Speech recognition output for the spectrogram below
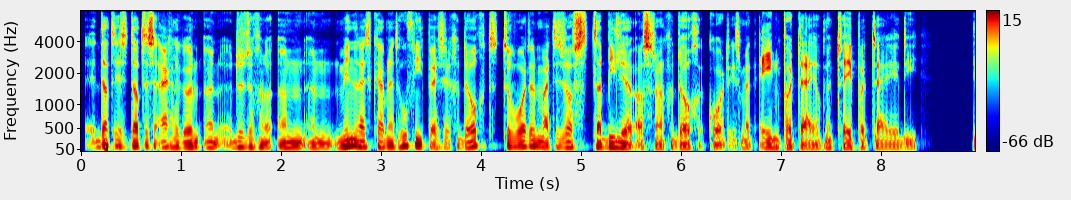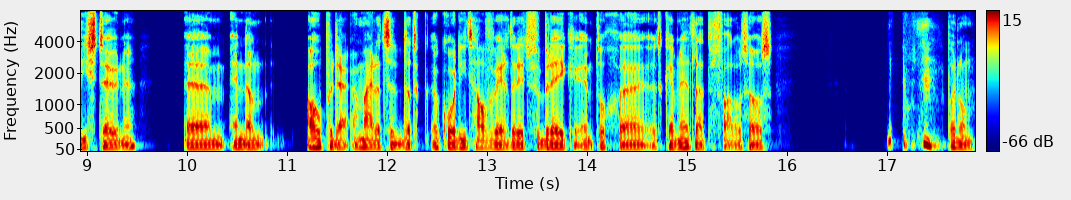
dat is, dat is eigenlijk een, een, dus een, een, minderheidskabinet hoeft niet per se gedoogd te worden, maar het is wel stabieler als er een gedoogakkoord is met één partij of met twee partijen die, die steunen. Um, en dan hopen daar maar dat ze dat akkoord niet halverwege de rit verbreken en toch uh, het kabinet laten vallen, zoals, pardon,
